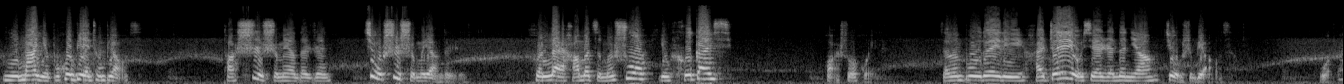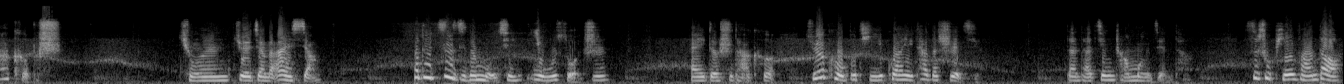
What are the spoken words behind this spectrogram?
你妈也不会变成婊子。他是什么样的人，就是什么样的人，和癞蛤蟆怎么说有何干系？话说回来。咱们部队里还真有些人的娘就是婊子，我妈可不是。琼恩倔强的暗想，他对自己的母亲一无所知。埃德施塔克绝口不提关于他的事情，但他经常梦见他，次数频繁到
